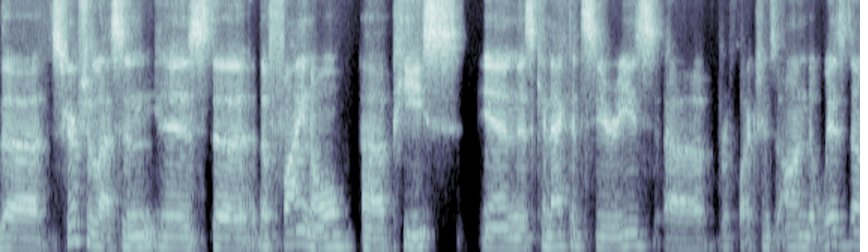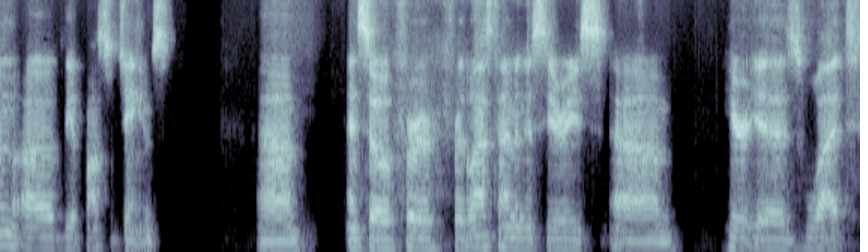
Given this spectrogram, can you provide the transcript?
the scripture lesson is the, the final uh, piece in this connected series of reflections on the wisdom of the Apostle James. Um, and so, for, for the last time in this series, um, here is what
